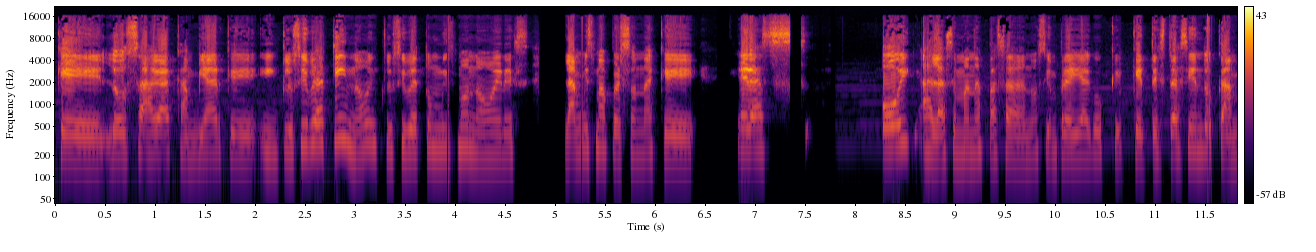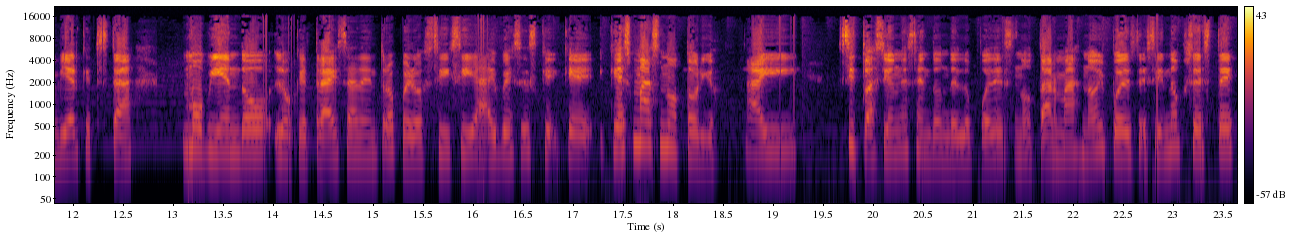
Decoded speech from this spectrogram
que los haga cambiar, que inclusive a ti, ¿no? Inclusive tú mismo no eres la misma persona que eras hoy a la semana pasada, ¿no? Siempre hay algo que, que te está haciendo cambiar, que te está moviendo lo que traes adentro, pero sí, sí, hay veces que, que, que es más notorio. Hay situaciones en donde lo puedes notar más, ¿no? Y puedes decir, no, pues este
